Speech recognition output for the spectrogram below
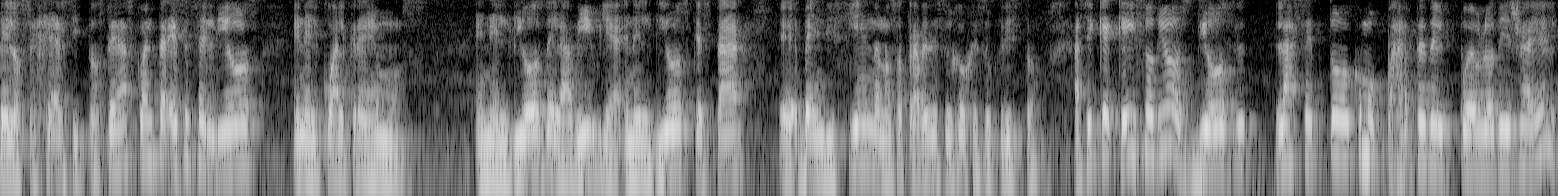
de los ejércitos. ¿Te das cuenta? Ese es el Dios en el cual creemos. En el Dios de la Biblia. En el Dios que está eh, bendiciéndonos a través de su Hijo Jesucristo. Así que, ¿qué hizo Dios? Dios la aceptó como parte del pueblo de Israel,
